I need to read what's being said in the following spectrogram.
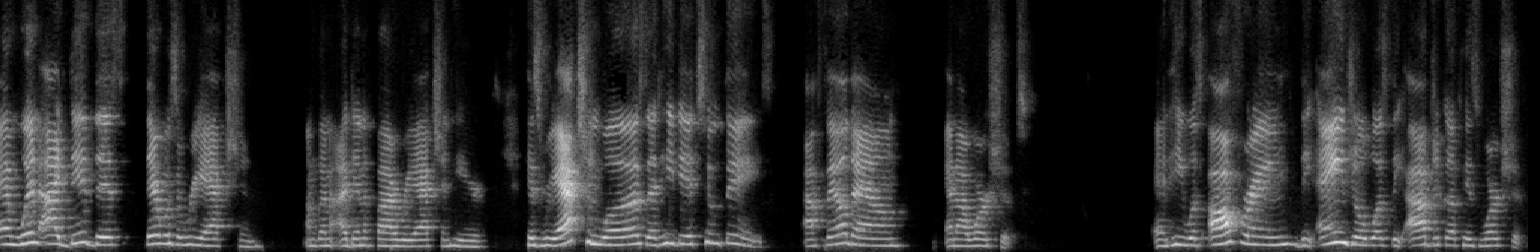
And when I did this, there was a reaction. I'm going to identify a reaction here. His reaction was that he did two things I fell down and I worshiped. And he was offering, the angel was the object of his worship.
